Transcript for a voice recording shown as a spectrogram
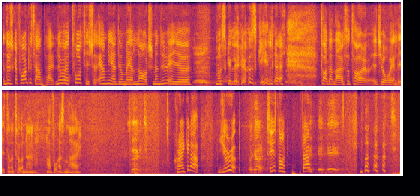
Du ska få en present här. Nu har jag två t-shirts, en medium och en large. Men du är ju muskulös kille. Ta den där och så tar Joey en liten och tunn. Han får en sån här. Snyggt! Crank it up! Europe! Tackar! Syns snart. Ciao!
